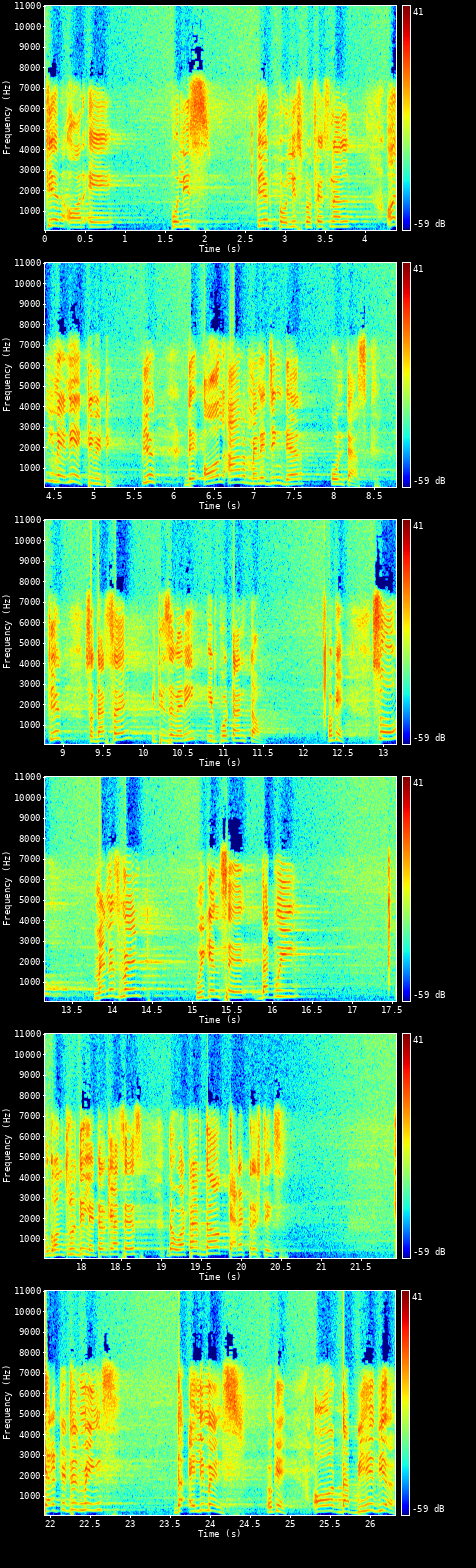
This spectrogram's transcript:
clear? Or a police clear? Police professional or in any activity clear? They all are managing their own task clear? So that's why it is a very important term okay? So management we can say that we gone through the later classes the what are the characteristics? Characteristics means the elements okay or the behavior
